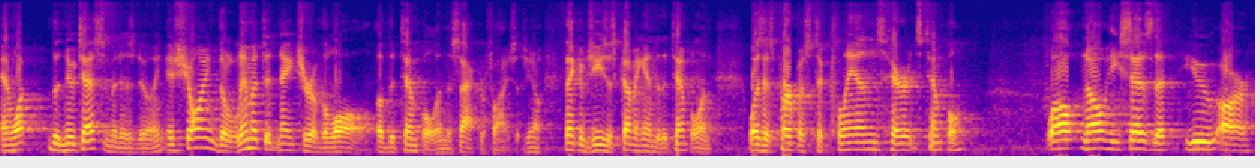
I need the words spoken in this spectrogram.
and what the New Testament is doing is showing the limited nature of the law of the temple and the sacrifices. You know, think of Jesus coming into the temple and was his purpose to cleanse Herod's temple? Well, no, he says that you are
